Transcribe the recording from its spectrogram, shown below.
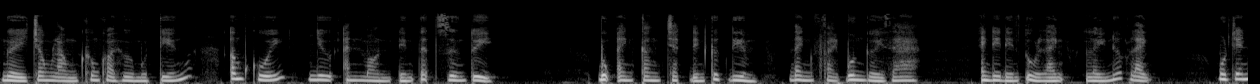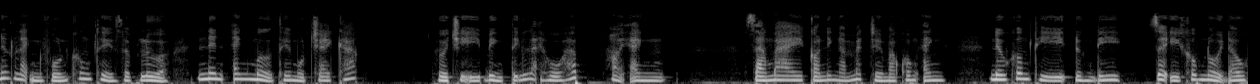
Người trong lòng không khỏi hừ một tiếng, âm cuối như ăn mòn đến tận xương tủy. Bụng anh căng chặt đến cực điểm, đành phải buông người ra. Anh đi đến tủ lạnh, lấy nước lạnh. Một chai nước lạnh vốn không thể dập lửa, nên anh mở thêm một chai khác. Hứa chị bình tĩnh lại hô hấp, hỏi anh Sáng mai còn đi ngắm mặt trời mọc không anh? Nếu không thì đừng đi, dậy không nổi đâu.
